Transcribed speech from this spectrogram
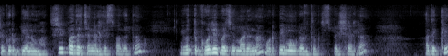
ಶ್ರೀ ಗುರುಭ್ಯೋ ನಮಃ. ಶ್ರೀಪಾದ ಚಾನಲ್ಗೆ ಸ್ವಾಗತ. ಇವತ್ತು ಗೋಲಿ ಬಜ್ಜಿ ಮಾಡೋಣ, ಉಡುಪಿ ಮಂಗಳೂರದ್ದು ಸ್ಪೆಷಲ್ ಅದಕ್ಕೆ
